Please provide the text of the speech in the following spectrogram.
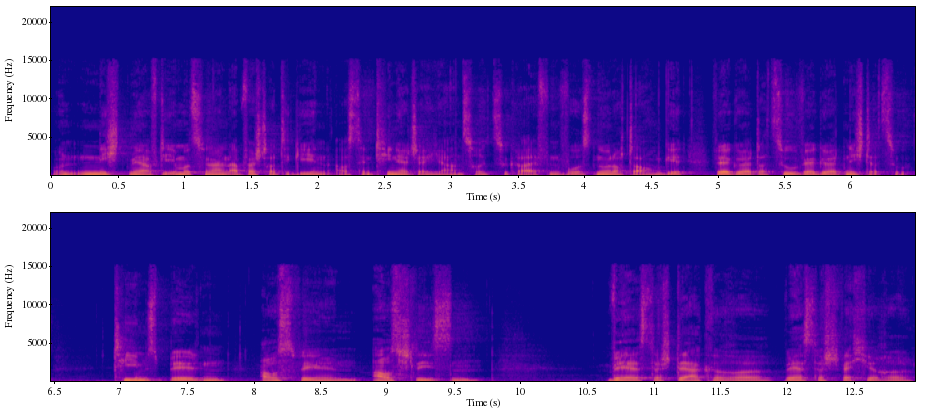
und nicht mehr auf die emotionalen Abwehrstrategien aus den Teenagerjahren zurückzugreifen, wo es nur noch darum geht, wer gehört dazu, wer gehört nicht dazu. Teams bilden, auswählen, ausschließen. Wer ist der Stärkere, wer ist der Schwächere?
